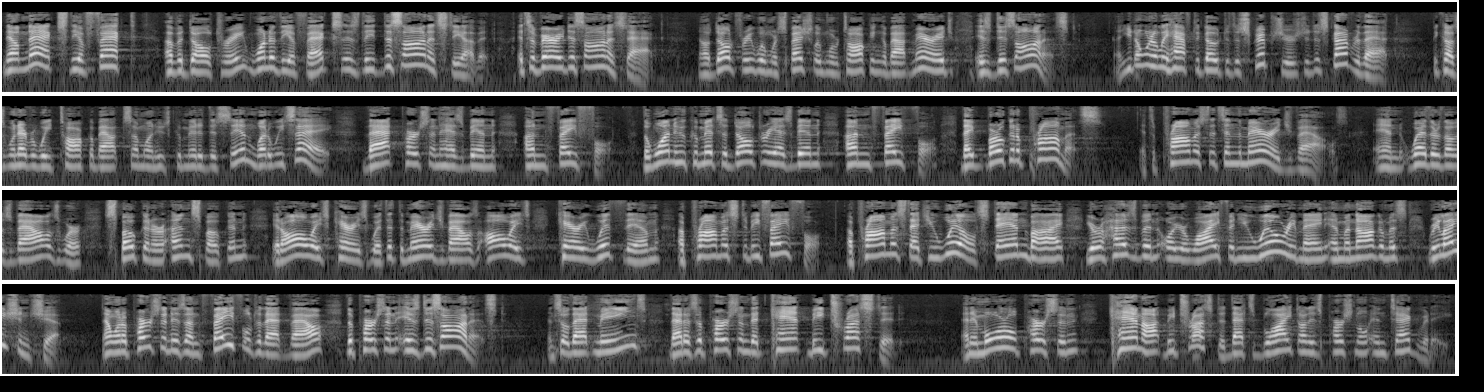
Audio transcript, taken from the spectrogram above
Now, next, the effect of adultery, one of the effects is the dishonesty of it. It's a very dishonest act. Now, adultery, when we're, especially when we're talking about marriage, is dishonest. Now, you don't really have to go to the scriptures to discover that. Because whenever we talk about someone who's committed this sin, what do we say? That person has been unfaithful. The one who commits adultery has been unfaithful. They've broken a promise. It's a promise that's in the marriage vows. And whether those vows were spoken or unspoken, it always carries with it, the marriage vows always carry with them a promise to be faithful a promise that you will stand by your husband or your wife and you will remain in monogamous relationship. Now, when a person is unfaithful to that vow, the person is dishonest. And so that means that is a person that can't be trusted. An immoral person cannot be trusted. That's blight on his personal integrity.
